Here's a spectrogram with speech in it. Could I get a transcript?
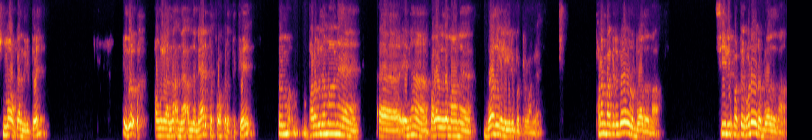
சும்மா உட்காந்துக்கிட்டு ஏதோ அவங்களை அந்த அந்த அந்த நேரத்தை போக்குறதுக்கு பலவிதமான என்ன பலவிதமான போதைகளை ஈடுபட்டுருவாங்க. படம் பார்க்கறது கூட ஒரு போதை தான் சீலி பக்கம் கூட ஒரு போதை தான்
